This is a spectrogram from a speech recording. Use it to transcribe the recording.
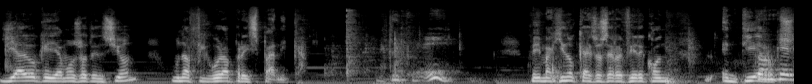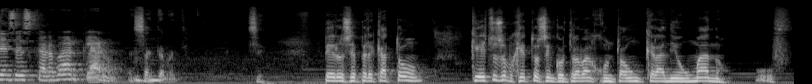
y algo que llamó su atención, una figura prehispánica. Me imagino que a eso se refiere con entierros. Con que desescarbar, claro. Exactamente. Pero se percató que estos objetos se encontraban junto a un cráneo humano. Uf.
